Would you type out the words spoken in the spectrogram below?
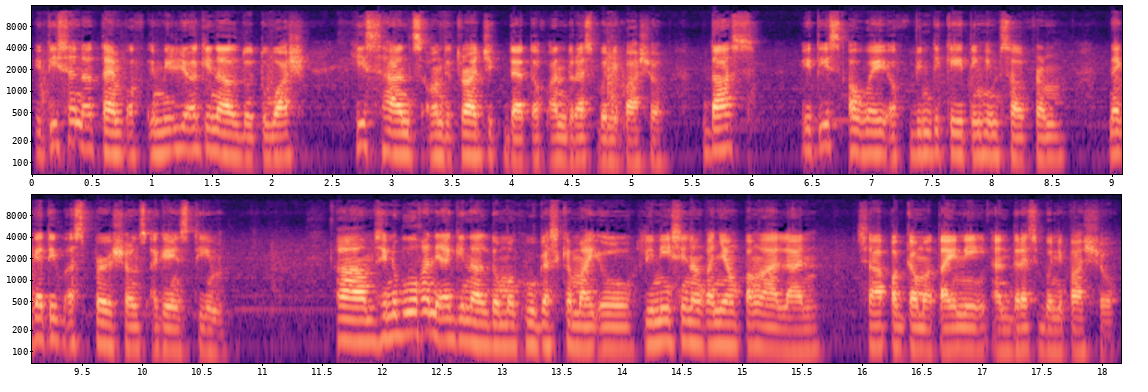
It is an attempt of Emilio Aguinaldo to wash his hands on the tragic death of Andres Bonifacio. Thus, it is a way of vindicating himself from negative aspersions against him. Um, sinubukan ni Aguinaldo maghugas kamay o linisin ang kanyang pangalan sa pagkamatay ni Andres Bonifacio.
